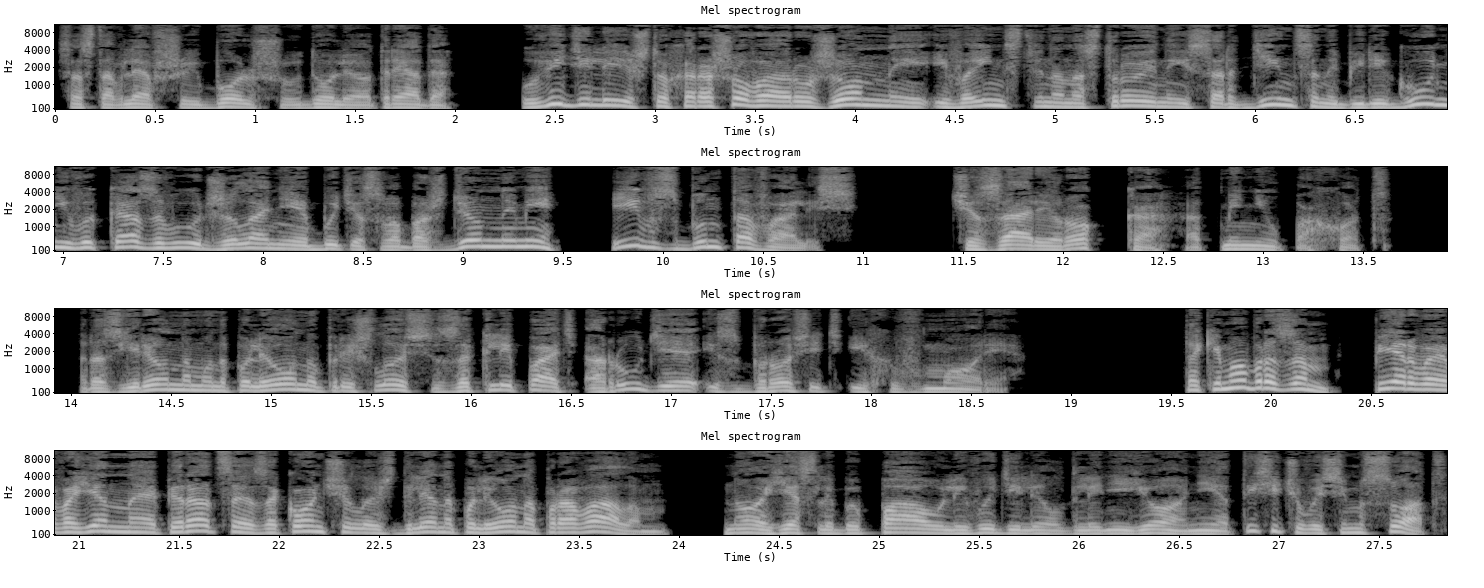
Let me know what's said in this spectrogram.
составлявшие большую долю отряда, увидели, что хорошо вооруженные и воинственно настроенные сардинцы на берегу не выказывают желания быть освобожденными и взбунтовались. Чезари Рокко отменил поход. Разъяренному Наполеону пришлось заклепать орудия и сбросить их в море. Таким образом, первая военная операция закончилась для Наполеона провалом, но если бы Паули выделил для нее не 1800,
